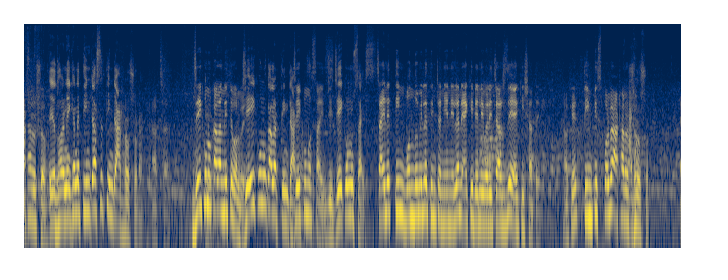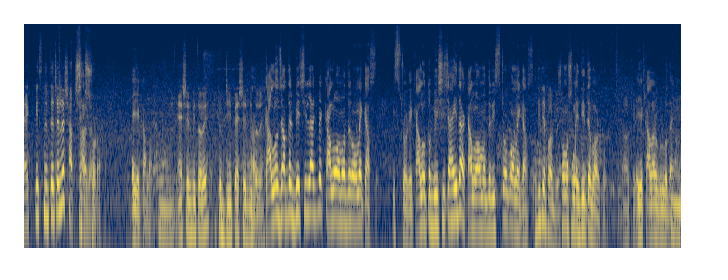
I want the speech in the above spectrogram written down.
আঠারোশো। এই ধরেন এখানে তিনটা আছে তিনটা আঠারোশো টাকা। আচ্ছা। যে কোনো কালার নিতে পারবে? যেই কোনো কালার তিনটা যে কোনো 1800 size? জি যে কোনো সাইজ চাইলে তিন বন্ধু মিলে তিনটা নিয়ে নিলেন একই ডেলিভারি চার্জ দিয়ে একই সাথে। ওকে তিন পিস পড়বে আঠারোশো। আঠারোশো। এক পিস নিতে চাইলে সাতশো সাতশো টাকা। এই যে কালার। অ্যাশের ভিতরে একটু ডিপ অ্যাশের ভিতরে। কালো যাদের বেশি লাগবে কালো আমাদের অনেক আছে স্টকে কালো তো বেশি চাহিদা কালো আমাদের স্টক অনেক আছে। দিতে পারবে। সমস্যা নেই দিতে পারব। এই যে কালারগুলো দেখেন।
